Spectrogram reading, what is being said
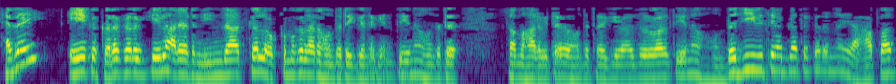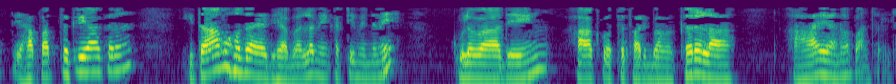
හැබැයි ඒක කර කර කියලා අරයට නින්දාත් කරලා ඔක්කොම කරලා අර හොඳට ඉගෙනගෙන තියෙන හොඳට සමහර විට හොඳට ගෙවල් දොරවල් තියෙන හොඳ ජීවිතයක් ගත කරන යහපත් යහපත්ව ක්‍රියා කරන ඊටාම හොඳ අය දිහා බලලා මේ කට්ටිය මෙන්න මේ කුලවාදයෙන් ආක්‍රෝෂ පරිභව කරලා ආය යනවා පන්සලට.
